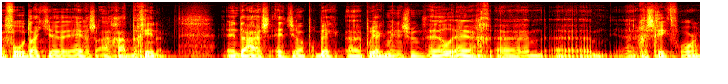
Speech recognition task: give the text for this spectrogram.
voordat je ergens aan gaat beginnen. En daar is Agile project, eh, projectmanagement heel erg ehm, eh, geschikt voor.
